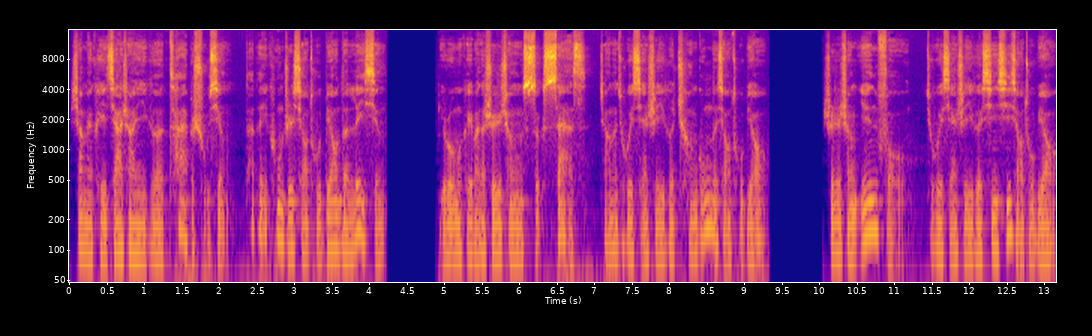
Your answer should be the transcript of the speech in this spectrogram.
上面可以加上一个 type 属性，它可以控制小图标的类型。比如，我们可以把它设置成 success，这样呢就会显示一个成功的小图标；设置成 info，就会显示一个信息小图标。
